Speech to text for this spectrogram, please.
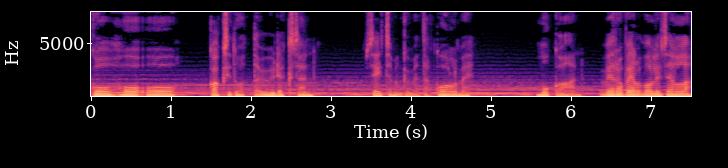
KHO 2009 73 mukaan verovelvollisella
